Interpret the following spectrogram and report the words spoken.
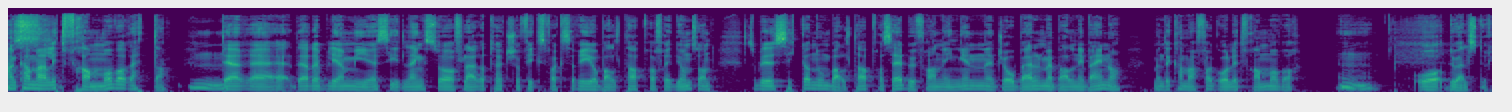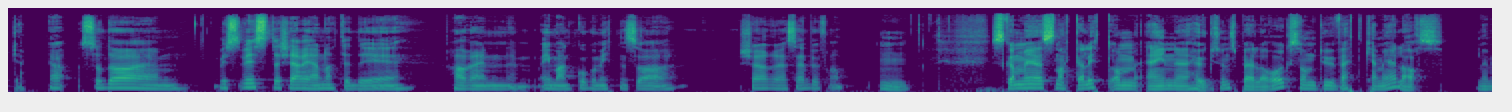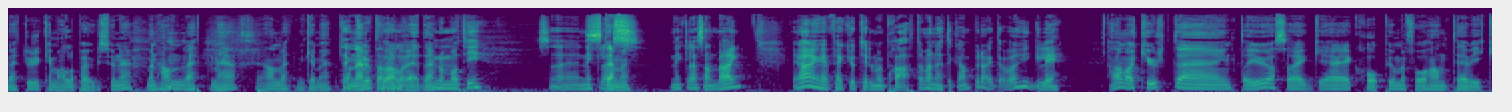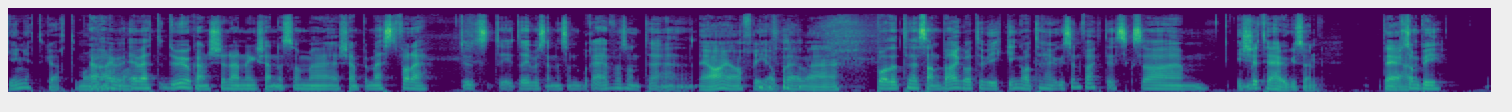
han kan være litt framoverretta. mm, Der, eh, der det blir mye sidelengs og flere touch og fiksfakseri og balltap fra Frid Jonsson, så blir det sikkert noen balltap fra Sebu, for han er ingen Joe Bell med ballen i beina. Men det kan i hvert fall gå litt framover. Mm. Eh, og duellstyrke. Ja, så da um, hvis, hvis det skjer igjen at de har en, i manko på midten, så kjør eh, Sebu fram. Mm. Skal vi snakke litt om en eh, Haugesund-spiller òg, som du vet hvem er, Lars? Vi vet jo ikke hvem alle på Haugesund er, men han vet vi her. Han vet vi hvem er. Han nevnte han allerede. nummer ti? Eh, Stemmer. Niklas, Niklas Sandberg. Ja, jeg fikk jo til og med prate med han etter kamp i dag. Det var hyggelig. Ja, det var et kult eh, intervju. Altså, jeg, jeg håper jo vi får han til Viking etter hvert. Ja, jeg jeg, vet, Du er jo kanskje den jeg kjenner som eh, kjemper mest for det. Du driver og sender sånn brev og sånt til Ja, ja, frierbrevet Både til Sandberg og til Viking og til Haugesund, faktisk. Så um, Ikke til Haugesund. Det er Som by.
